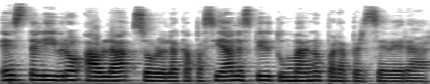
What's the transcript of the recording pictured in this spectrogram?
Este libro habla sobre la capacidad del espíritu humano para perseverar.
